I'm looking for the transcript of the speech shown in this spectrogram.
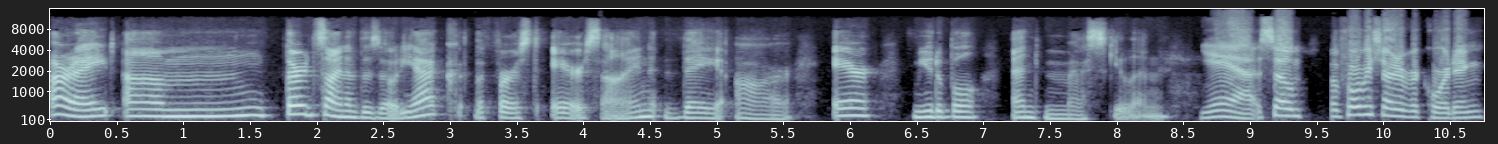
All right. Um, third sign of the zodiac, the first air sign. They are air, mutable, and masculine. Yeah. So before we started recording,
